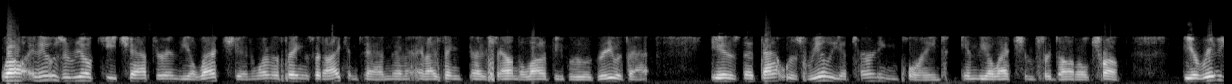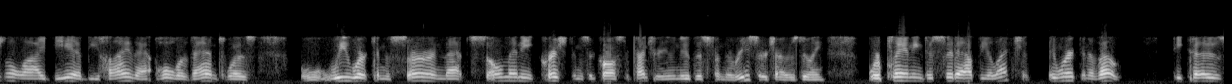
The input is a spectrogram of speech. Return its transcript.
Well, and it was a real key chapter in the election. One of the things that I contend, and, and I think I found a lot of people who agree with that, is that that was really a turning point in the election for Donald Trump. The original idea behind that whole event was we were concerned that so many Christians across the country, who knew this from the research I was doing, were planning to sit out the election. They weren't going to vote. Because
